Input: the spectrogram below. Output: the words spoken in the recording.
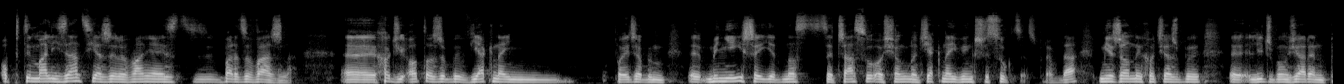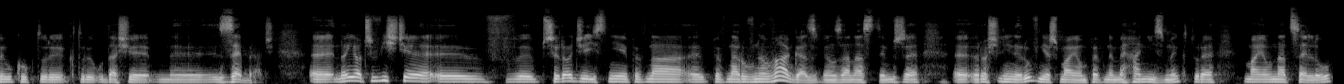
optymalizacja żerowania jest bardzo ważna. E, chodzi o to, żeby w jak naj powiedziałbym, e, mniejszej jednostce czasu osiągnąć jak największy sukces, prawda? Mierzony chociażby e, liczbą ziaren pyłku, który, który uda się e, zebrać. No i oczywiście w przyrodzie istnieje pewna, pewna równowaga związana z tym, że rośliny również mają pewne mechanizmy, które mają na celu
